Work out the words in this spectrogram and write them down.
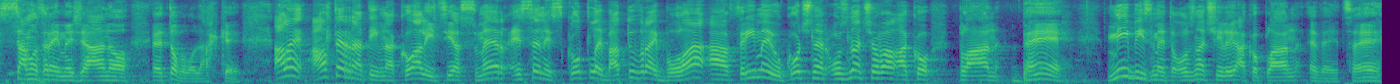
Samozrejme, že áno, e, to bolo ľahké. Ale alternatívna koalícia Smer SNS Kotle Batu vraj bola a Fríme ju Kočner označoval ako plán B. My by sme to označili ako plán EVC.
